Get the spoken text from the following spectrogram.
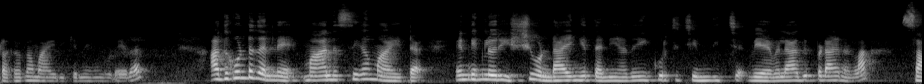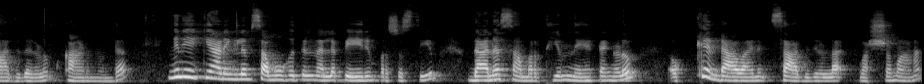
പ്രകൃതമായിരിക്കും നിങ്ങളുടേത്. അതുകൊണ്ട് തന്നെ മാനസികമായിട്ട് എന്തെങ്കിലും ഒരു ഇഷ്യൂ ഉണ്ടായെങ്കിൽ തന്നെ അതിനെക്കുറിച്ച് ചിന്തിച്ച് വേവലാതിപ്പെടാനുള്ള സാധ്യതകളും കാണുന്നുണ്ട്. ഇങ്ങനെയൊക്കെ ആണെങ്കിലും സമൂഹത്തിൽ നല്ല പേരും പ്രശസ്തിയും ധനസമൃദ്ധിയും നേട്ടങ്ങളും ഒക്കെ ഉണ്ടാവാനും സാധ്യതയുള്ള വർഷമാണ്.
